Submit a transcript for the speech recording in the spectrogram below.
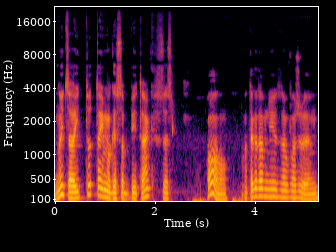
No i co? I tutaj mogę sobie, tak? Zes... O! A tego dawno nie zauważyłem.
